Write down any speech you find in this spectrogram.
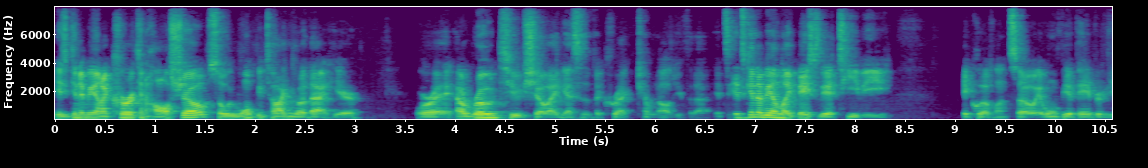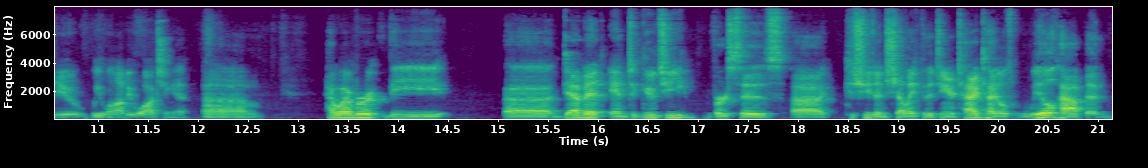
is going to be on a Korakuen Hall show. So we won't be talking about that here or a, a road to show, I guess is the correct terminology for that. It's it's going to be on like basically a TV equivalent, so it won't be a pay per view. We will not be watching it. Um, however, the uh, Devitt and Taguchi versus uh, Kushida and Shelley for the junior tag titles will happen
